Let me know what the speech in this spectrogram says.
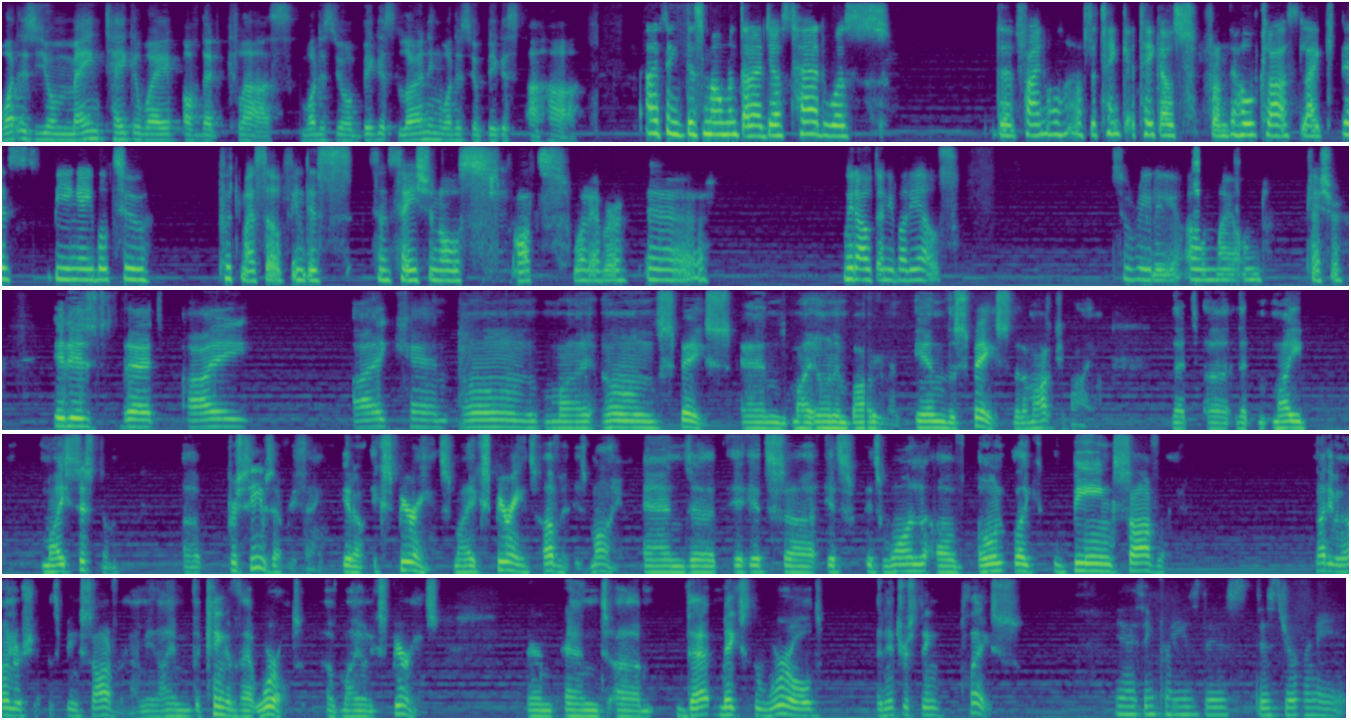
what is your main takeaway of that class? What is your biggest learning? What is your biggest aha? I think this moment that I just had was the final of the take takeouts from the whole class, like this being able to put myself in this sensational spot, whatever, uh, without anybody else, to really own my own pleasure. It is that I I can own my own space and my own embodiment in the space that I'm occupying. That uh, that my my system uh, perceives everything. You know, experience. My experience of it is mine, and uh, it, it's uh, it's it's one of own like being sovereign. Not even ownership. It's being sovereign. I mean, I am the king of that world of my own experience and and um, that makes the world an interesting place. Yeah, I think for me is this this journey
